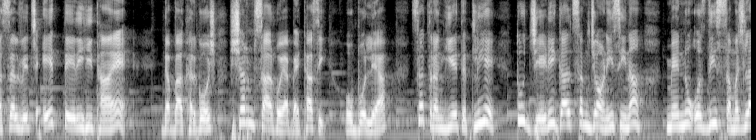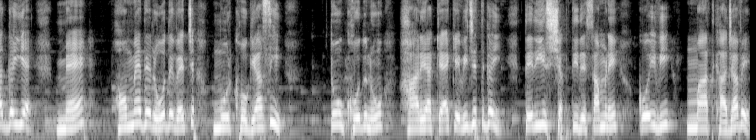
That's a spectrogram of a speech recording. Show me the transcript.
ਅਸਲ ਵਿੱਚ ਇਹ ਤੇਰੀ ਹੀ ਥਾਂ ਹੈ ਡੱਬਾ ਖਰਗੋਸ਼ ਸ਼ਰਮਸਾਰ ਹੋਇਆ ਬੈਠਾ ਸੀ। ਉਹ ਬੋਲਿਆ, ਸਤਰੰਗੀਏ ਤਿਤਲੀਏ, ਤੂੰ ਜਿਹੜੀ ਗੱਲ ਸਮਝਾਉਣੀ ਸੀ ਨਾ, ਮੈਨੂੰ ਉਸ ਦੀ ਸਮਝ ਲੱਗ ਗਈ ਹੈ ਮੈਂ ਹਉਮੈ ਦੇ ਰੋਹ ਦੇ ਵਿੱਚ ਮੂਰਖ ਹੋ ਗਿਆ ਸੀ। ਤੂੰ ਖੁਦ ਨੂੰ ਹਾਰਿਆ ਕਹਿ ਕੇ ਵੀ ਜਿੱਤ ਗਈ। ਤੇਰੀ ਇਸ ਸ਼ਕਤੀ ਦੇ ਸਾਹਮਣੇ ਕੋਈ ਵੀ ਮਾਤ ਖਾ ਜਾਵੇ।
